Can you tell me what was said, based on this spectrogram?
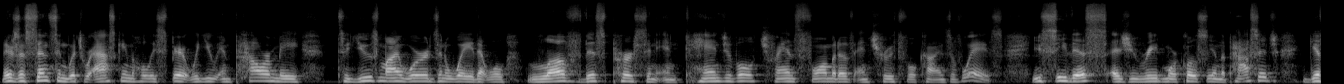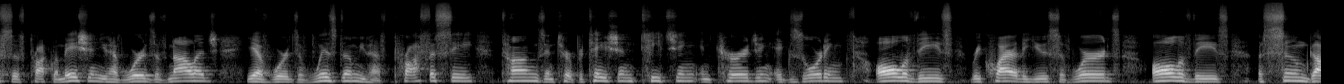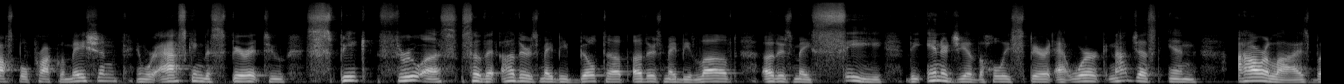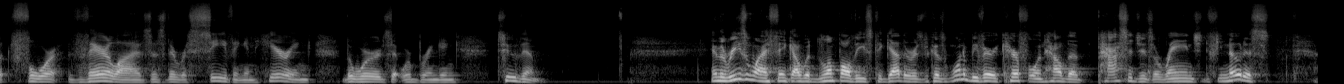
There's a sense in which we're asking the Holy Spirit, will you empower me to use my words in a way that will love this person in tangible, transformative, and truthful kinds of ways. You see this as you read more closely in the passage gifts of proclamation, you have words of knowledge, you have words of wisdom, you have prophecy, tongues, interpretation, teaching, encouraging, exhorting. All of these require the use of words. All of these assume gospel proclamation, and we're asking the Spirit to speak through us so that others may be built up, others may be loved, others may see the energy of the Holy Spirit at work, not just in our lives, but for their lives as they're receiving and hearing the words that we're bringing to them. And the reason why I think I would lump all these together is because we want to be very careful in how the passage is arranged. If you notice,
